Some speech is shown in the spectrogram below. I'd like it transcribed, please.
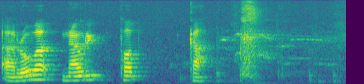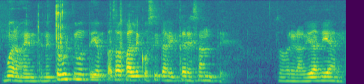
arroba Nauri Pop K. Bueno, gente, en estos últimos días han pasado un par de cositas interesantes sobre la vida diaria.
